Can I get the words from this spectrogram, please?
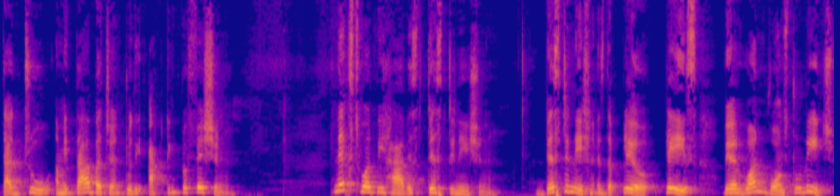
that drew Amitabh Bachchan to the acting profession. Next word we have is destination. Destination is the place where one wants to reach.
